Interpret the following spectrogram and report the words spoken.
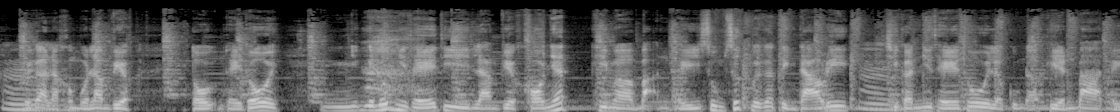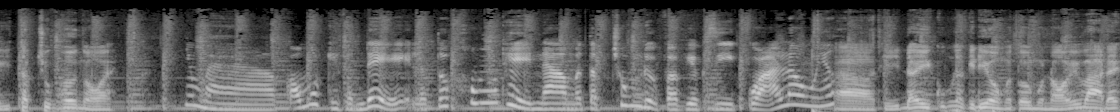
Ừ. Với cả là không muốn làm việc. Tôi cũng thế thôi. Những cái lúc như thế thì làm việc khó nhất khi mà bạn thấy sung sức với cả tỉnh táo đi. Ừ. Chỉ cần như thế thôi là cũng đã khiến bà thấy tập trung hơn rồi. Nhưng mà có một cái vấn đề ấy là tôi không thể nào mà tập trung được vào việc gì quá lâu nhá À, thì đây cũng là cái điều mà tôi muốn nói với bà đây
